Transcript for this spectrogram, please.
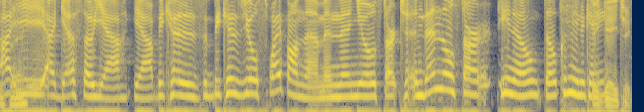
I, say? I guess so. Yeah, yeah. Because because you'll swipe on them and then you'll start to and then they'll start. You know they'll communicate. engaging.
